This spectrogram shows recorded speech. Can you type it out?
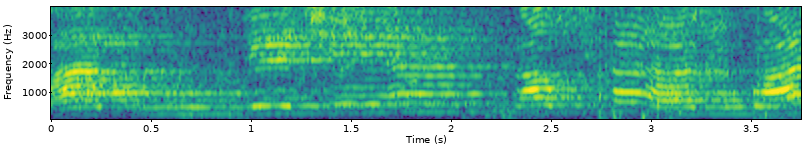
Batzuk etxean dauzkan bat.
